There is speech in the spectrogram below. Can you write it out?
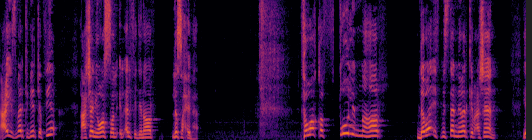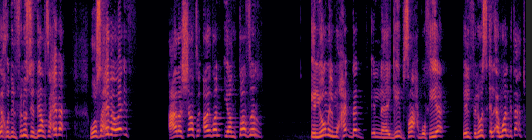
عايز مركب يركب فيها عشان يوصل الألف دينار لصاحبها. فوقف طول النهار ده واقف مستني مركب عشان ياخد الفلوس يديها لصاحبها وصاحبها واقف على الشاطئ أيضا ينتظر اليوم المحدد اللي هيجيب صاحبه فيها الفلوس الأموال بتاعته.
